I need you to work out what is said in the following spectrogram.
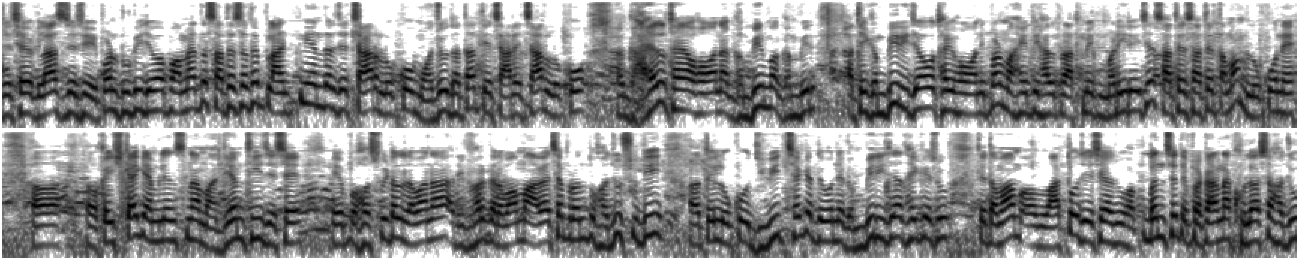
જે છે, ગ્લાસ જે છે એ પણ તૂટી જવા પામ્યા હતા. સાથે સાથે પ્લાન્ટની અંદર જે ચાર લોકો મોજૂદ હતા, તે ચારે ચાર લોકો ઘાયલ થયા હોવાના ગંભીરમાં ગંભીર, અતિ ગંભીર ઇજાઓ થઈ હોવાની પણ માહિતી હાલ પ્રાથમિક મળી રહી છે. સાથે સાથે તમામ લોકોને કહી શકાય કે એમ્બ્યુલન્સના માધ્યમથી જે છે, એ હોસ્પિટલ રવાના રિફર કરવામાં આવ્યા છે. પરંતુ હજુ સુધી તે લોકો જીવિત છે કે તેઓને ગંભીર ઈજા થઈ કે શું તે તમામ વાતો જે છે, હજુ હકબંધ છે, તે પ્રકારના ખુલાસા હજુ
